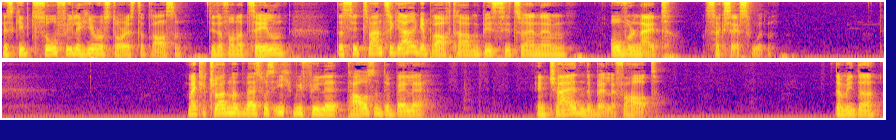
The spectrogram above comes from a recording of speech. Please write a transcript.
Es gibt so viele Hero Stories da draußen, die davon erzählen, dass sie 20 Jahre gebraucht haben, bis sie zu einem Overnight Success wurden. Michael Jordan hat, weiß was ich, wie viele tausende Bälle, entscheidende Bälle verhaut, damit er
